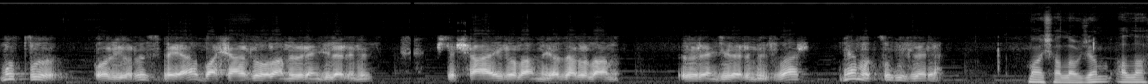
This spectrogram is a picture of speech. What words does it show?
Mutlu oluyoruz veya başarılı olan öğrencilerimiz, işte şair olan, yazar olan öğrencilerimiz var. Ne mutlu bizlere. Maşallah hocam. Allah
